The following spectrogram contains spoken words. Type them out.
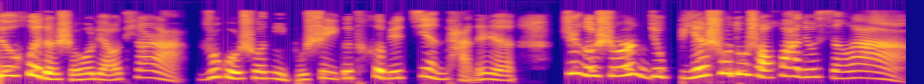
约会的时候聊天啊，如果说你不是一个特别健谈的人，这个时候你就别说多少话就行啦。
